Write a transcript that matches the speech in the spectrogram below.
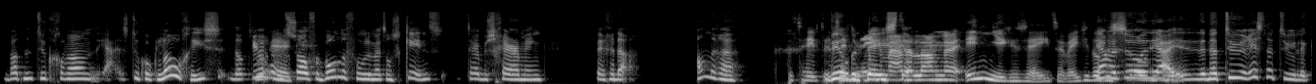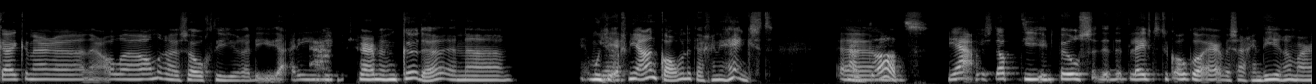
wat natuurlijk gewoon, ja, het is natuurlijk ook logisch, dat we ons zo verbonden voelen met ons kind, ter bescherming tegen de andere Het heeft, het heeft wilde negen beesten. maanden lang eh, in je gezeten, weet je. Dat ja, maar is zo... ja, de natuur is natuurlijk, kijk naar, eh, naar alle andere zoogdieren, die, ja, die, Ja. die beschermen hun kudde en eh, moet je echt niet aankomen, dan krijg je een hengst. Nou, Ehm, dat. Ja. Dus dat, die impuls, het het leeft natuurlijk ook wel, er, we zijn geen dieren, maar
